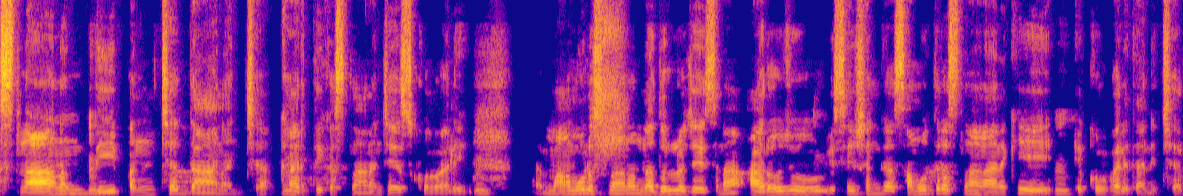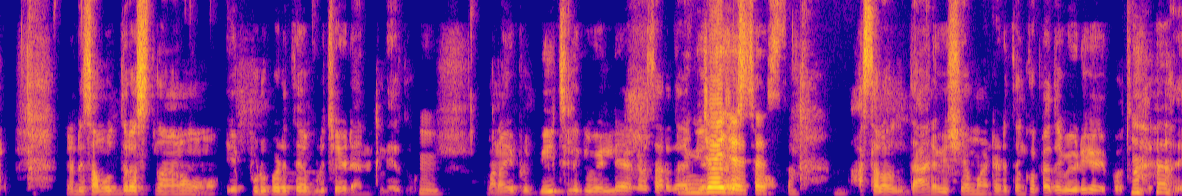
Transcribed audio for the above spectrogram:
స్నానం దీపంచ దానంచ కార్తీక స్నానం చేసుకోవాలి. మామూలు స్నానం నదుల్లో చేసిన ఆ రోజు విశేషంగా సముద్ర స్నానానికి. ఎక్కువ ఫలితాన్ని ఇచ్చారు. అంటే సముద్ర స్నానం ఎప్పుడు పడితే అప్పుడు చేయడానికి లేదు. మనం ఇప్పుడు బీచ్లకి వెళ్ళి అక్కడ సరదాగా అసలు దాని విషయం మాట్లాడితే ఇంకో పెద్ద వీడియో అయిపోతుంది. అది.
